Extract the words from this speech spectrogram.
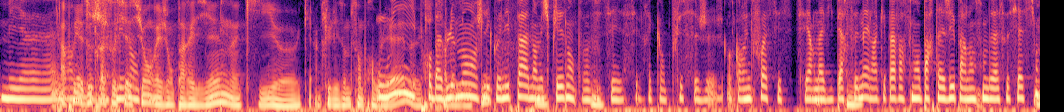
Mais euh, Après, il y a d'autres associations en région parisienne qui, euh, qui, incluent les hommes sans problème. Oui, probablement, je les connais pas. Non, mais mm. je plaisante. Hein. Mm. C'est vrai qu'en plus, je, encore une fois, c'est un avis personnel mm. hein, qui n'est pas forcément partagé par l'ensemble de l'association.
